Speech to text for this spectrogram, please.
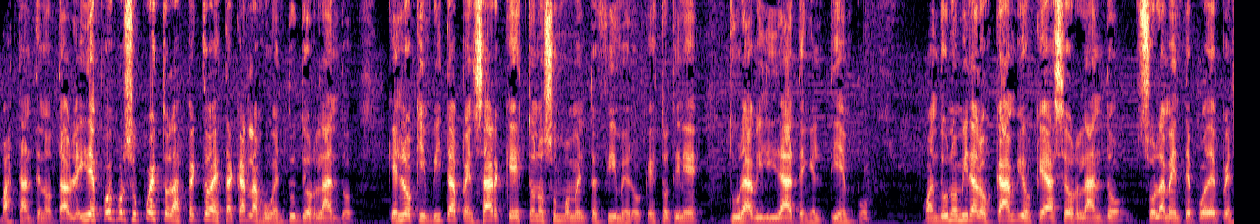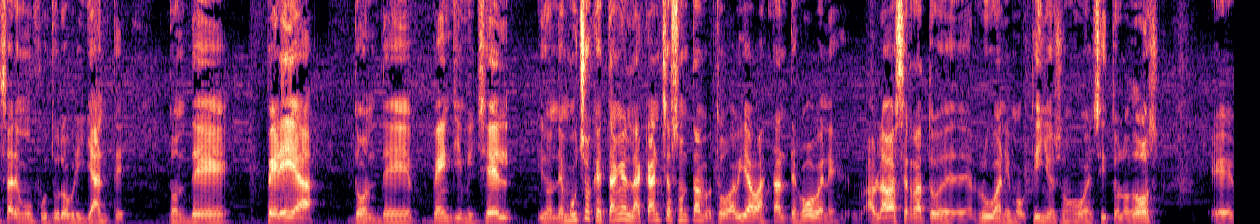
bastante notable. Y después, por supuesto, el aspecto de destacar la juventud de Orlando, que es lo que invita a pensar que esto no es un momento efímero, que esto tiene durabilidad en el tiempo. Cuando uno mira los cambios que hace Orlando, solamente puede pensar en un futuro brillante, donde Perea, donde Benji Michel y donde muchos que están en la cancha son todavía bastante jóvenes. Hablaba hace rato de, Ruban y Moutinho, son jovencitos los dos. Eh,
